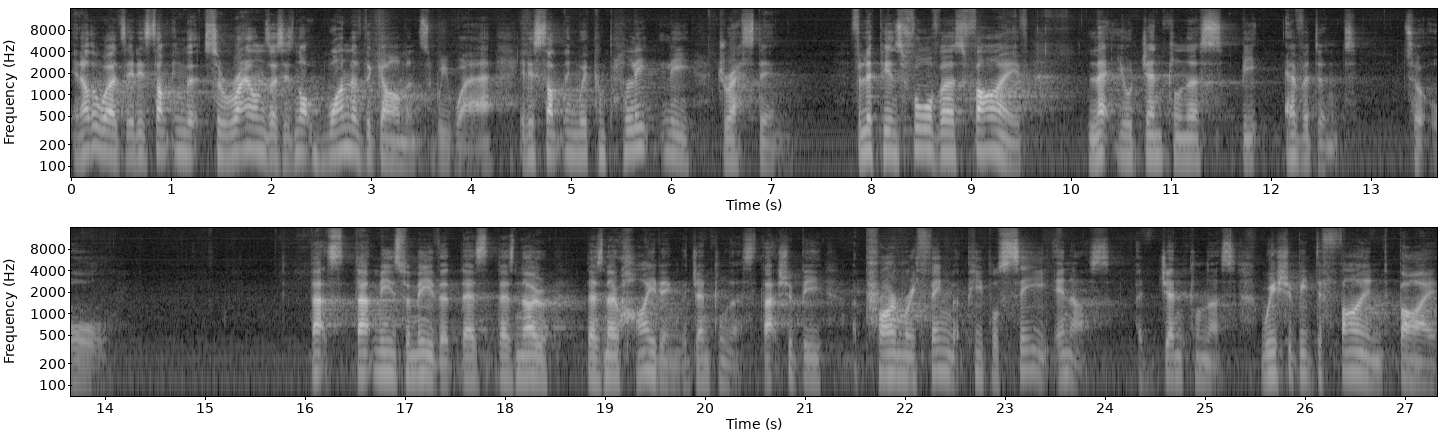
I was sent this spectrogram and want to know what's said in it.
In other words, it is something that surrounds us. It's not one of the garments we wear, it is something we're completely dressed in. Philippians 4, verse 5 let your gentleness be evident to all. That's, that means for me that there's, there's, no, there's no hiding the gentleness. That should be a primary thing that people see in us a gentleness. We should be defined by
